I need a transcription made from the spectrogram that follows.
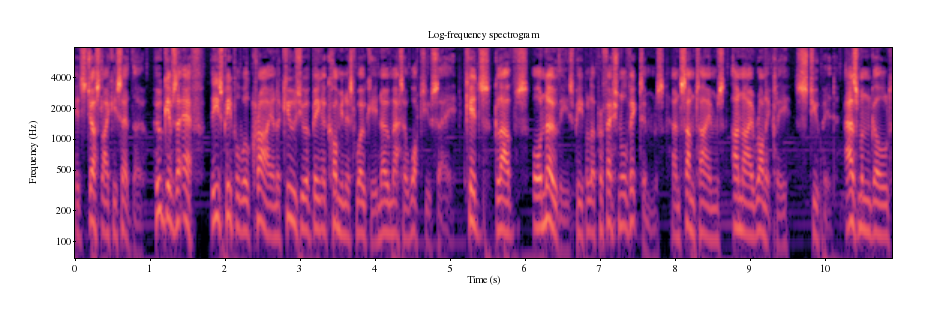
It's just like he said though. Who gives a F? These people will cry and accuse you of being a communist wokey no matter what you say. Kids, gloves, or know these people are professional victims, and sometimes, unironically, stupid. Asmongold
